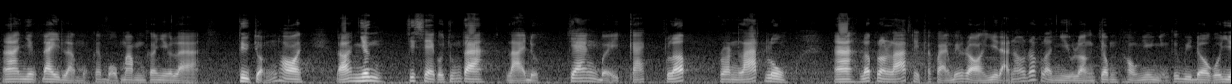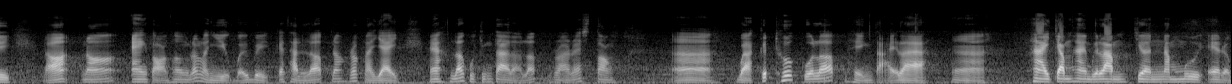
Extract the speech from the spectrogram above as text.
À, nhưng đây là một cái bộ mâm coi như là tiêu chuẩn thôi. Đó nhưng chiếc xe của chúng ta lại được trang bị các lớp run lát luôn. Ha lớp run lát thì các bạn biết rồi Di đã nói rất là nhiều lần trong hầu như những cái video của Di. Đó nó an toàn hơn rất là nhiều bởi vì cái thành lớp nó rất là dày. Ha lớp của chúng ta là lớp Rareston à, và kích thước của lớp hiện tại là à, 225 trên 50 R17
